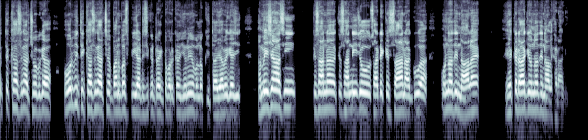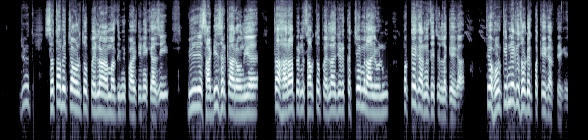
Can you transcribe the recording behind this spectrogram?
ਤਿੱਖਾ ਸੰਘਰਸ਼ ਹੋਵੇਗਾ ਹੋਰ ਵੀ ਤਿੱਖਾ ਸੰਘਰਸ਼ Punbus PRTC contract worker union ਵੱਲੋਂ ਕੀਤਾ ਜਾਵੇਗਾ ਜੀ। ਹਮੇਸ਼ਾ ਅਸੀਂ ਕਿਸਾਨਾਂ ਕਿਸਾਨੀ ਜੋ ਸਾਡੇ ਕਿਸਾਨ ਆਗੂ ਆ ਉਹਨਾਂ ਦੇ ਨਾਲ ਹੈ। ਇੱਕ ਡਾ ਕੇ ਉਹਨਾਂ ਦੇ ਨਾਲ ਖੜਾਂਗੇ ਜਿਵੇਂ ਸੱਤਾ ਵਿੱਚ ਆਉਣ ਤੋਂ ਪਹਿਲਾਂ ਆਮ ਆਦਮੀ ਪਾਰਟੀ ਨੇ ਕਿਹਾ ਸੀ ਵੀ ਜੇ ਸਾਡੀ ਸਰਕਾਰ ਆਉਂਦੀ ਹੈ ਤਾਂ ਹਰਾ ਪਿੰਡ ਸਭ ਤੋਂ ਪਹਿਲਾਂ ਜਿਹੜੇ ਕੱਚੇ ਮੁਲਾਜ਼ਮਾਂ ਨੂੰ ਪੱਕੇ ਕਰਨ ਤੇ ਲੱਗੇਗਾ। ਤੇ ਹੁਣ ਕਿੰਨੇ ਕੁ ਤੁਹਾਡੇ ਪੱਕੇ ਕਰਤੇ ਗਏ?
